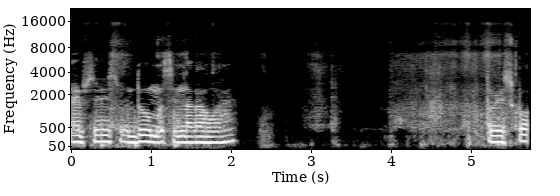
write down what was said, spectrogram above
टाइप से इसमें दो मशीन लगा हुआ है। तो इसको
